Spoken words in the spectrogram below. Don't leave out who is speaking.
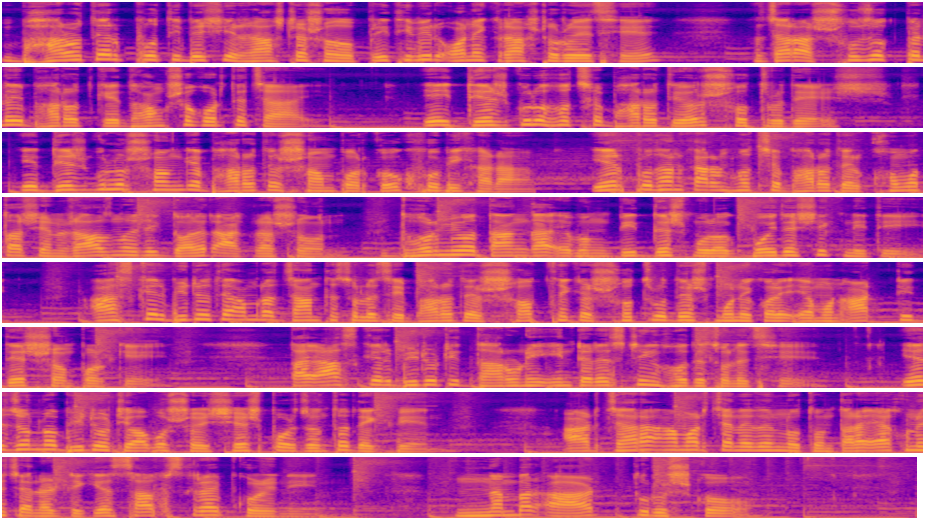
Speaker 1: ভারতের প্রতিবেশী রাষ্ট্রসহ পৃথিবীর অনেক রাষ্ট্র রয়েছে যারা সুযোগ পেলেই ভারতকে ধ্বংস করতে চায়। এই দেশগুলো হচ্ছে ভারতীয় শত্রু দেশ। এই দেশগুলোর সঙ্গে ভারতের সম্পর্ক খুবই খারাপ। এর প্রধান কারণ হচ্ছে ভারতের ক্ষমতাসীন রাজনৈতিক দলের আগ্রাসন, ধর্মীয় দাঙ্গা এবং বিদ্বেষমূলক বৈদেশিক নীতি। আজকের ভিডিওতে আমরা জানতে চলেছি ভারতের সবথেকে শত্রু দেশ মনে করে এমন আটটি দেশ সম্পর্কে। তাই আজকের ভিডিওটি দারুণই ইন্টারেস্টিং হতে চলেছে। এর জন্য ভিডিওটি অবশ্যই শেষ পর্যন্ত দেখবেন। আর যারা আমার চ্যানেলে নতুন, তারা এখনই চ্যানেলটিকে সাবস্ক্রাইব করে নিন। নাম্বার আট, তুরস্ক।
